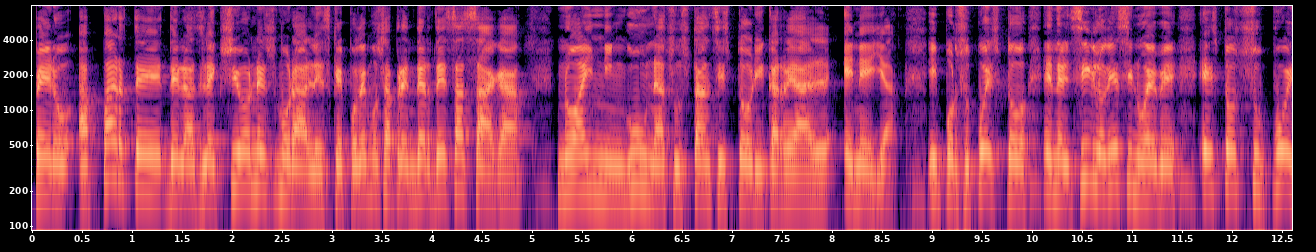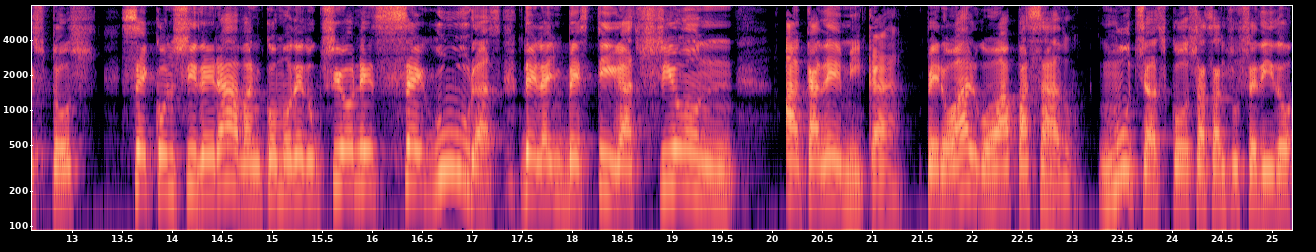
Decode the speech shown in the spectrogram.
Pero aparte de las lecciones morales que podemos aprender de esa saga, no hay ninguna sustancia histórica real en ella. Y por supuesto, en el siglo XIX, estos supuestos se consideraban como deducciones seguras de la investigación académica. Pero algo ha pasado. Muchas cosas han sucedido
